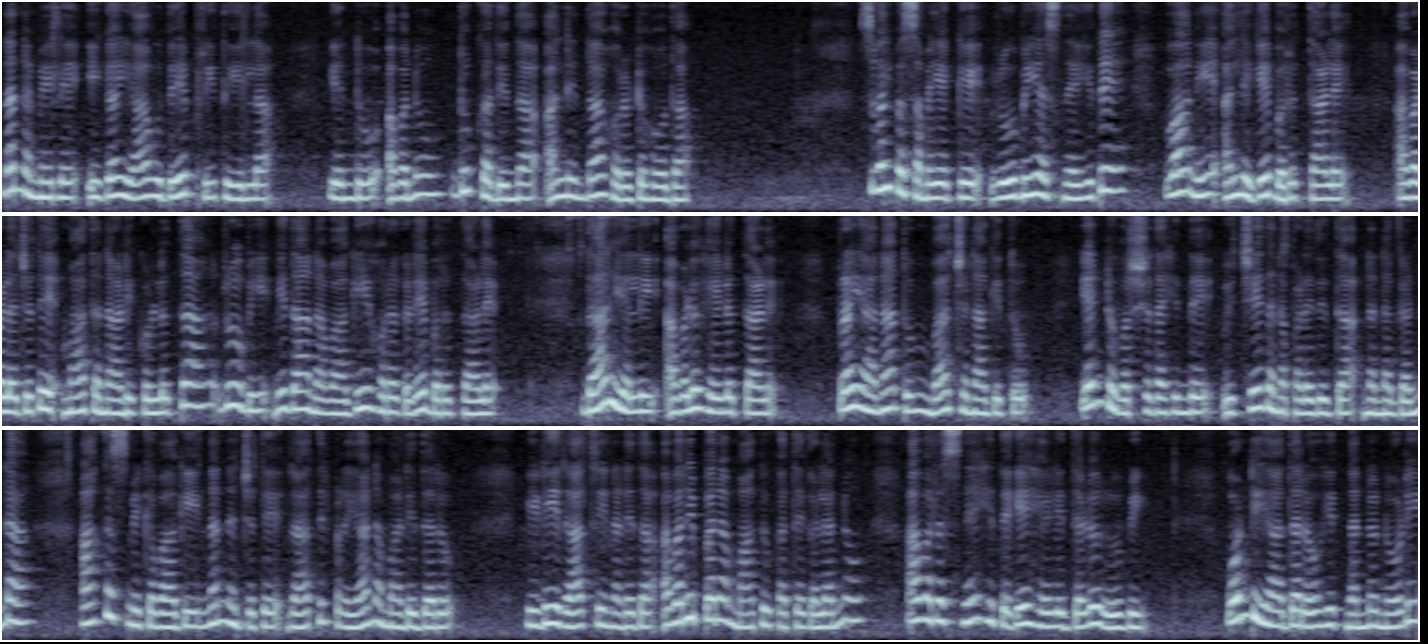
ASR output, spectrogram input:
ನನ್ನ ಮೇಲೆ ಈಗ ಯಾವುದೇ ಪ್ರೀತಿ ಇಲ್ಲ ಎಂದು ಅವನು ದುಃಖದಿಂದ ಅಲ್ಲಿಂದ ಹೊರಟು ಹೋದ. ಸ್ವಲ್ಪ ಸಮಯಕ್ಕೆ ರೂಬಿಯ ಸ್ನೇಹಿತೆ ವಾಣಿ ಅಲ್ಲಿಗೆ ಬರುತ್ತಾಳೆ. ಅವಳ ಜೊತೆ ಮಾತನಾಡಿಕೊಳ್ಳುತ್ತಾ ರೂಬಿ ನಿಧಾನವಾಗಿ ಹೊರಗಡೆ ಬರುತ್ತಾಳೆ. ದಾರಿಯಲ್ಲಿ ಅವಳು ಹೇಳುತ್ತಾಳೆ, ಪ್ರಯಾಣ ತುಂಬ ಚೆನ್ನಾಗಿತ್ತು. ಎಂಟು ವರ್ಷದ ಹಿಂದೆ ವಿಚ್ಛೇದನ ಪಡೆದಿದ್ದ ನನ್ನ ಗಂಡ ಆಕಸ್ಮಿಕವಾಗಿ ನನ್ನ ಜೊತೆ ರಾತ್ರಿ ಪ್ರಯಾಣ ಮಾಡಿದ್ದರು ಇಡೀ ರಾತ್ರಿ ನಡೆದ ಅವರಿಬ್ಬರ ಮಾತುಕತೆಗಳನ್ನು ಅವರ ಸ್ನೇಹಿತೆಗೆ ಹೇಳಿದ್ದಳು ರೂಬಿ. ಒಂಟಿಯಾದ ರೋಹಿತ್ನನ್ನು ನೋಡಿ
